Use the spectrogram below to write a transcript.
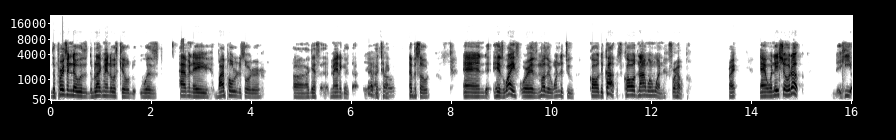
the person that was the black man that was killed was having a bipolar disorder, uh, I guess manic a- attack Episode. episode, and his wife or his mother, one of the two, called the cops, called nine one one for help. Right, and when they showed up, he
